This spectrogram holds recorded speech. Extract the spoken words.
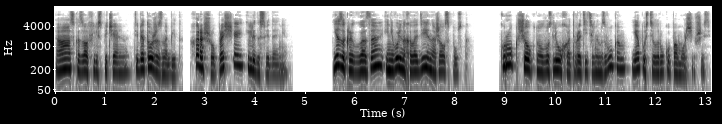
«А», — сказал Фильс печально, — «тебя тоже знобит. Хорошо, прощай или до свидания». Я закрыл глаза и, невольно холодея, нажал спуск. Курок щелкнул возле уха отвратительным звуком, я опустил руку, поморщившись.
